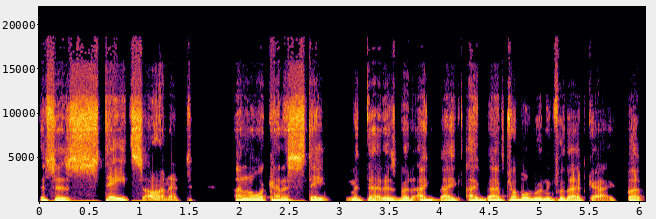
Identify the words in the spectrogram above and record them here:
that says "States" on it. I don't know what kind of statement that is, but I I, I have trouble rooting for that guy. But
